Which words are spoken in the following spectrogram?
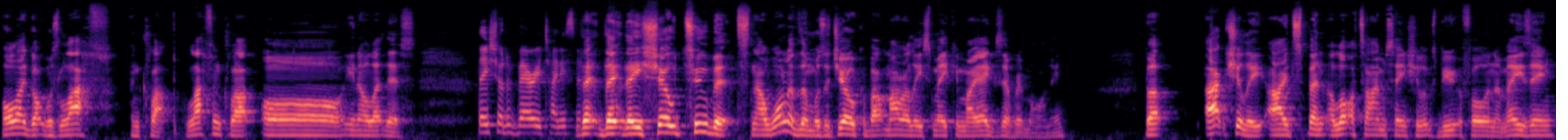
All I got was laugh and clap, laugh and clap. Oh, you know, like this. They showed a very tiny snippet. They, they, they showed two bits. Now, one of them was a joke about Marilyse making my eggs every morning. But actually, I'd spent a lot of time saying she looks beautiful and amazing,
